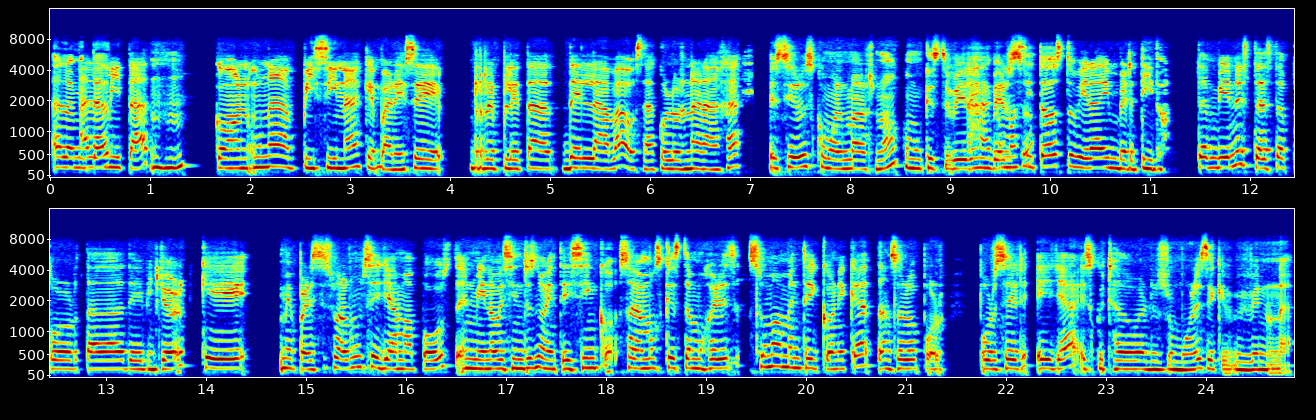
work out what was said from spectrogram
a la mitad. A la mitad con una piscina que parece repleta de lava, o sea, color naranja. El cielo es como el mar, ¿no? Como que estuviera inverso. Como si todo estuviera invertido. También está esta portada de Björk que me parece su álbum se llama Post en 1995. Sabemos que esta mujer es sumamente icónica, tan solo por por ser ella, he escuchado varios rumores de que vive en una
